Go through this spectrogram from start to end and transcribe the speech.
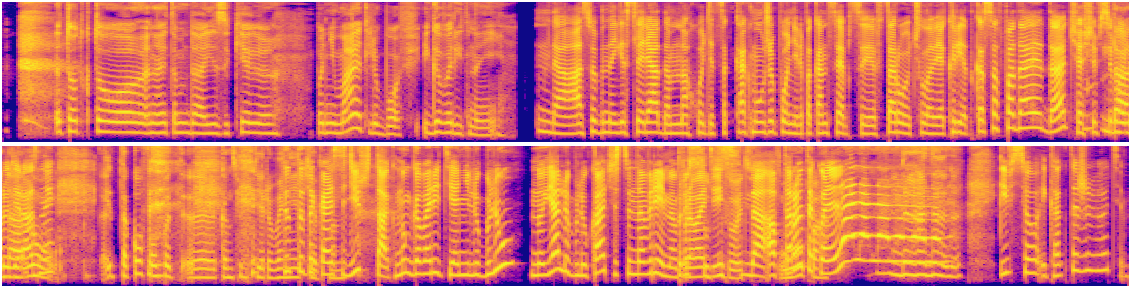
Тот, кто на этом, да, языке понимает любовь и говорит на ней. Да, особенно если рядом находится, как мы уже поняли по концепции, второй человек редко совпадает, да, чаще всего Да, люди да, разные. ну, таков опыт э, консультирования. Ты, ты такая сидишь, так, ну говорить я не люблю, но я люблю качественно время проводить. Да, а второй Опа. такой ля Да, да, да. и все. И как ты живете?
